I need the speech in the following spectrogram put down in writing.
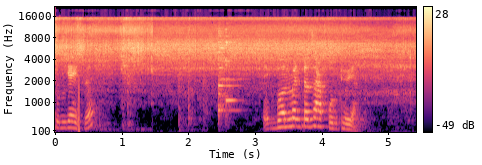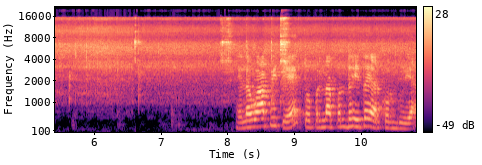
टाकून घ्यायचं. एक दोन मिनटं झाकून ठेवूया. ह्याला वाफ येते तोपर्यंत आपण दही तयार करून घेऊया.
